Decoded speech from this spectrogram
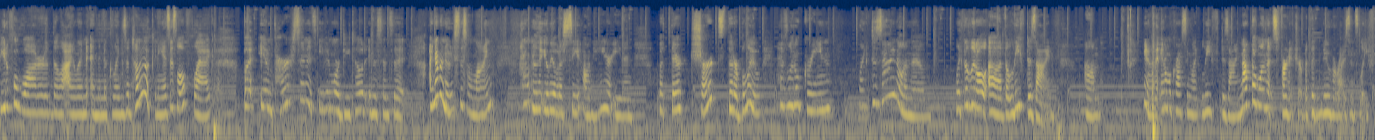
beautiful water, the island, and the Nooklings and Tom Nook, and he has this little flag. But in person, it's even more detailed in the sense that I never noticed this online. I don't know that you'll be able to see it on here even, but their shirts that are blue have little green like design on them. Like the little, uh, the leaf design. Um, you know, the Animal Crossing like leaf design. Not the one that's furniture, but the New Horizons leaf.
